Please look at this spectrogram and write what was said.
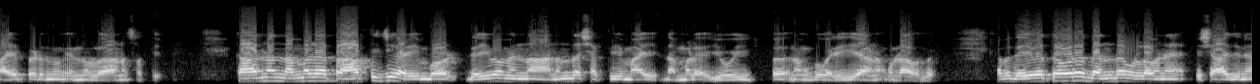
ഭയപ്പെടുന്നു എന്നുള്ളതാണ് സത്യം. കാരണം നമ്മൾ പ്രാർത്ഥിച്ചു കഴിയുമ്പോൾ ദൈവം എന്ന അനന്ത ശക്തിയുമായി നമ്മൾ യോജിപ്പ് നമുക്ക് വരികയാണ് ഉണ്ടാവുന്നത്. അപ്പൊ ദൈവത്തോട് ബന്ധമുള്ളവനെ പിശാചിന്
